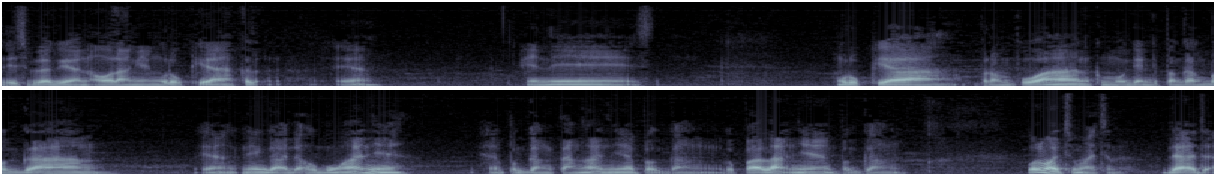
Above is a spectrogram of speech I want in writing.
jadi sebagian orang yang rukyah ya ini merukyah perempuan kemudian dipegang-pegang ya ini nggak ada hubungannya. Ya, pegang tangannya pegang kepalanya pegang pun macam-macam. Tidak ada.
